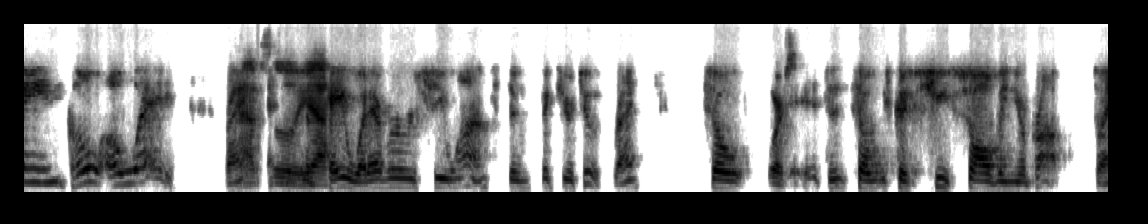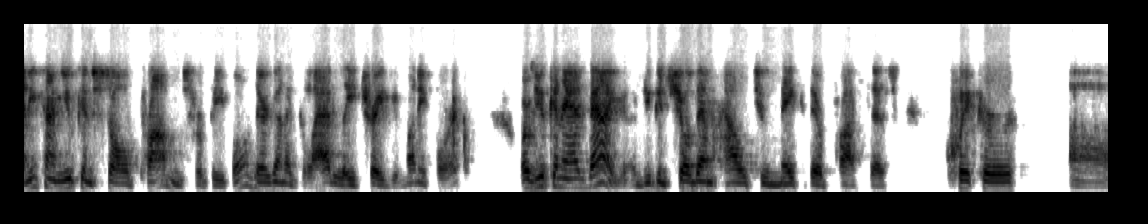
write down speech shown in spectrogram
pain go away. Right? Absolutely. yeah. Pay whatever she wants to fix your tooth, right? So. It's, so because she's solving your problem. So anytime you can solve problems for people, they're going to gladly trade you money for it. Or if you can add value, if you can show them how to make their process quicker, uh,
